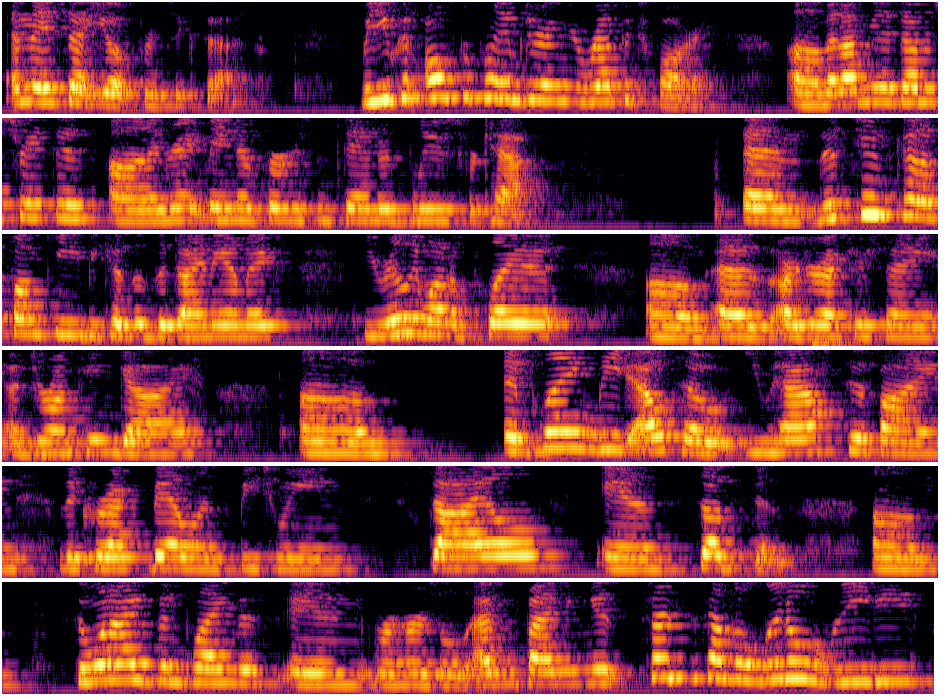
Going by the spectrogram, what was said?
and they set you up for success. But you can also play them during your repertoire. Um, and I'm going to demonstrate this on a Great Maynard Ferguson Standard Blues for Cap. And this tune's kind of funky because of the dynamics. You really want to play it, um, as our director saying, a drunken guy. Um, and playing lead alto, you have to find the correct balance between style and substance. Um, so when I've been playing this in rehearsals, I've been finding it starts to sound a little reedy.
